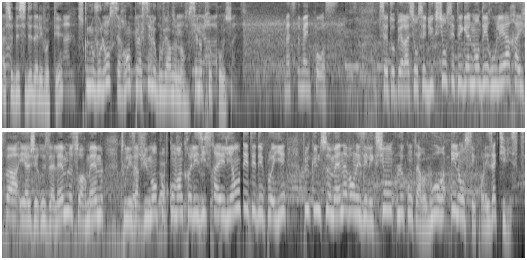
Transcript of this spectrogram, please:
à se décider d'aller voter. Ce que nous voulons, c'est remplacer le gouvernement. C'est notre cause. Cette opération séduction s'est également déroulée à Haïfa et à Jérusalem le soir même. Tous les arguments pour convaincre les Israéliens ont été déployés. Plus qu'une semaine avant les élections, le compte à rebours est lancé pour les activistes.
